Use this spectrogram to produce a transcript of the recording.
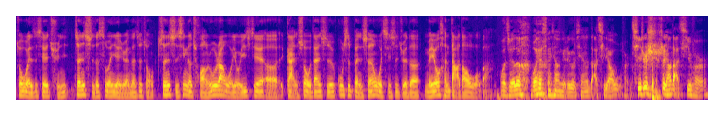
周围的这些群真。实的斯文演员的这种真实性的闯入，让我有一些呃感受，但是故事本身，我其实觉得没有很打到我吧。我觉得我也很想给这个片子打七点五分，其实是是想打七分，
